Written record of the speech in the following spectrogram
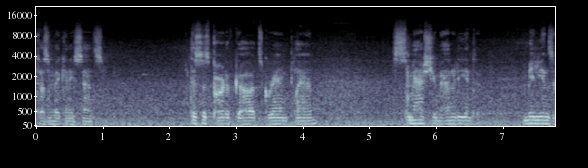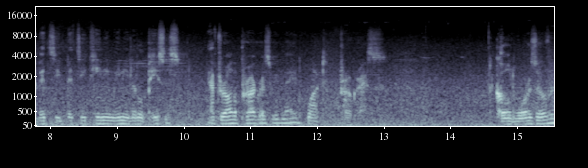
Doesn't make any sense. This is part of God's grand plan. Smash humanity into millions of itsy bitsy teeny weeny little pieces. After all the progress we've made, What progress? the Cold War's over.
